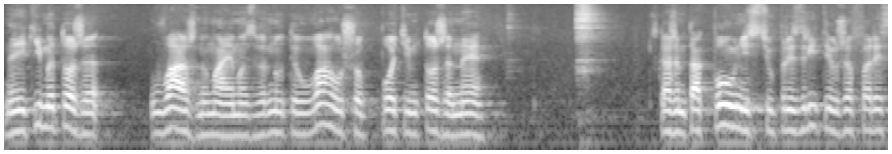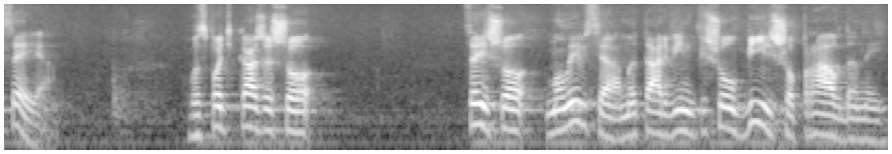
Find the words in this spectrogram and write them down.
на які ми теж уважно маємо звернути увагу, щоб потім теж не, скажімо так, повністю презріти вже фарисея. Господь каже, що цей, що молився, митар, він пішов більш оправданий,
